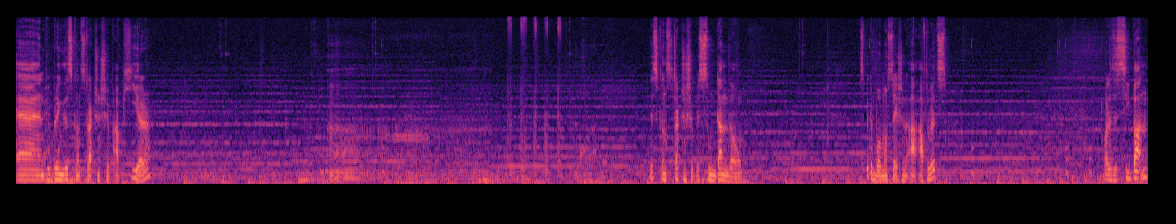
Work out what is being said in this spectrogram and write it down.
And we bring this construction ship up here. Uh, this construction ship is soon done though. Spit a Bormo station uh, afterwards. What is the C button?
